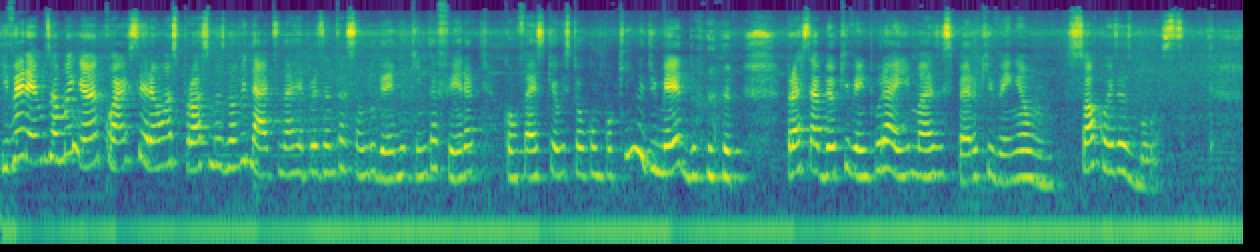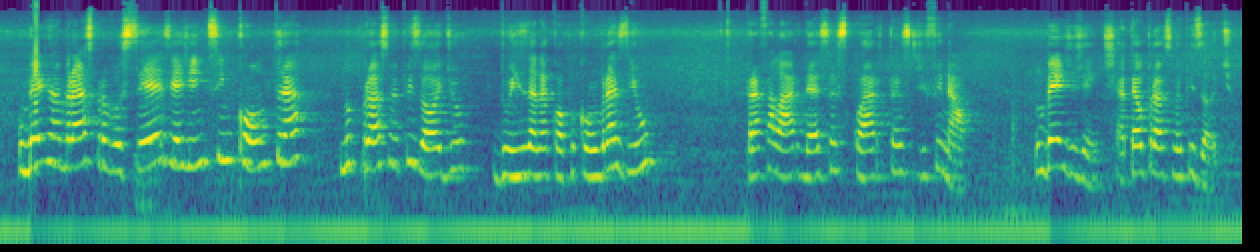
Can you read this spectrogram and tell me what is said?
E veremos amanhã quais serão as próximas novidades na representação do Grêmio quinta-feira. Confesso que eu estou com um pouquinho de medo para saber o que vem por aí, mas espero que venham só coisas boas. Um beijo e um abraço para vocês e a gente se encontra no próximo episódio do Isa na Copa com o Brasil para falar dessas quartas de final. Um beijo, gente. Até o próximo episódio.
